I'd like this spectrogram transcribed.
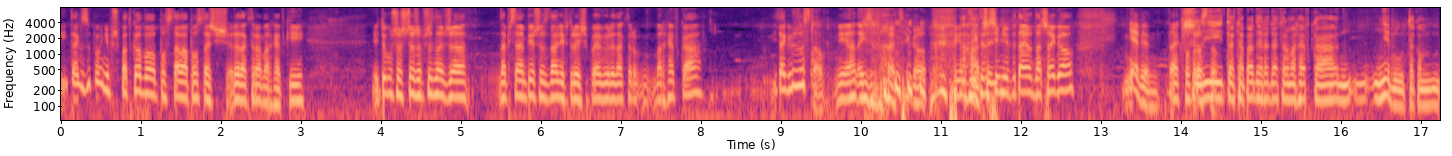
i tak zupełnie przypadkowo powstała postać redaktora Marchewki. I tu muszę szczerze przyznać, że napisałem pierwsze zdanie, w której się pojawił redaktor Marchewka i tak już został. Nie analizowałem tego, więc Aha, niektórzy czyli- się mnie pytają dlaczego. Nie wiem, tak po Czyli prostu. tak naprawdę redaktor Marchewka nie był taką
